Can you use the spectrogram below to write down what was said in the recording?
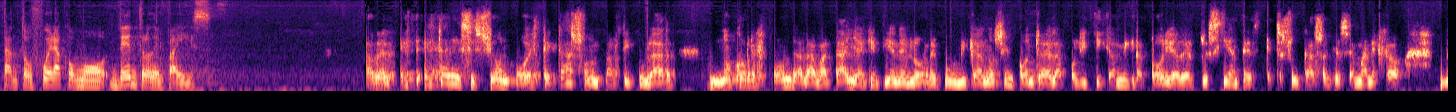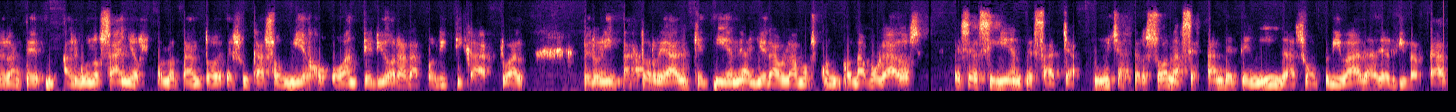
tanto fuera como dentro del país? A ver, este, esta decisión o este caso en particular no corresponde a la batalla que tienen los republicanos en contra de la política migratoria del presidente. Este es un caso que se ha manejado durante algunos años, por lo tanto es un caso viejo o anterior a la política actual. Pero el impacto real que tiene, ayer hablamos con, con abogados, es el siguiente, Sacha. Muchas personas están detenidas o privadas de libertad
